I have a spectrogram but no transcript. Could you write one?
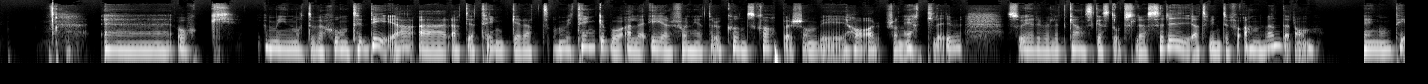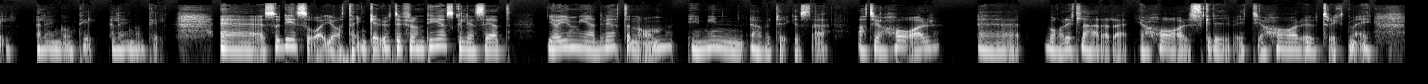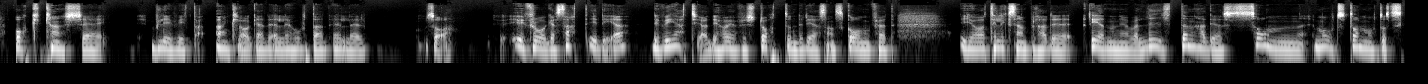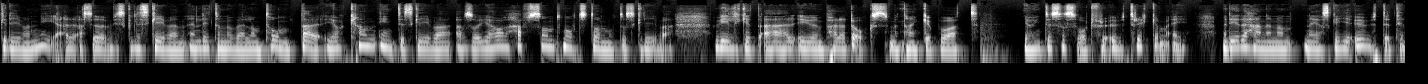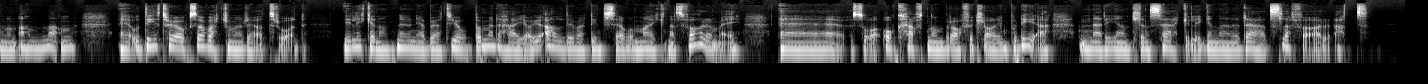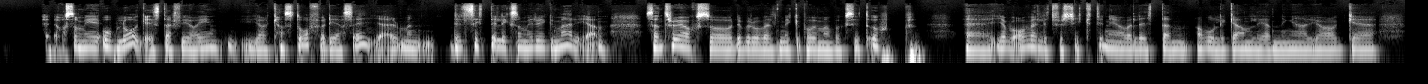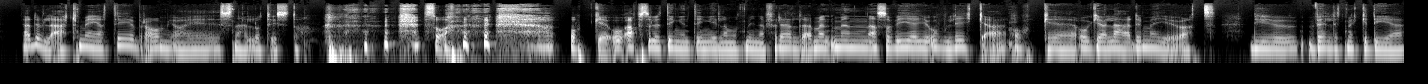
Eh, och min motivation till det är att jag tänker att om vi tänker på alla erfarenheter och kunskaper som vi har från ett liv så är det väl ett ganska stort slöseri att vi inte får använda dem en gång till, eller en gång till, eller en gång till. Eh, så det är så jag tänker. Utifrån det skulle jag säga att jag är medveten om, i min övertygelse, att jag har eh, varit lärare, jag har skrivit, jag har uttryckt mig och kanske blivit anklagad eller hotad eller så ifrågasatt i det. Det vet jag, det har jag förstått under resans gång. För att jag till exempel hade, redan när jag var liten, hade jag sån motstånd mot att skriva ner. Alltså, vi skulle skriva en, en liten novell om tomtar. Jag kan inte skriva, alltså, jag har haft sånt motstånd mot att skriva. Vilket är, är ju en paradox med tanke på att jag har inte så svårt för att uttrycka mig. Men det är det här när, någon, när jag ska ge ut det till någon annan. Eh, och det tror jag också har varit som en röd tråd. Det är likadant nu när jag börjat jobba med det här. Jag har ju aldrig varit intresserad av att marknadsföra mig. Eh, så, och haft någon bra förklaring på det. När det egentligen säkerligen är en rädsla för att eh, som är ologiskt, därför jag, är, jag kan stå för det jag säger. Men det sitter liksom i ryggmärgen. Sen tror jag också, det beror väldigt mycket på hur man vuxit upp. Eh, jag var väldigt försiktig när jag var liten av olika anledningar. Jag, eh, jag hade lärt mig att det är bra om jag är snäll och tyst. så. och, eh, och, absolut ingenting illa mot mina föräldrar. Men, men alltså, vi är ju olika. Och, och jag lärde mig ju att det är ju väldigt mycket det,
